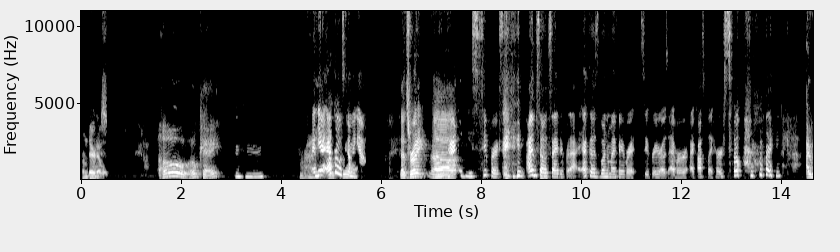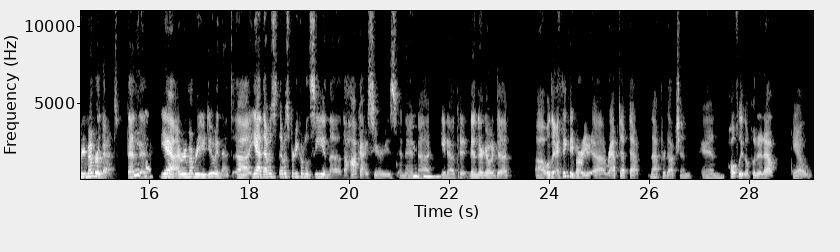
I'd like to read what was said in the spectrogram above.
from Daredevil. Oh, okay. hmm Right. And yeah, Oh, Echo's cool. coming out. That's right. So Uh, that would be super exciting. I'm so excited for that. Echo is one of my favorite superheroes ever. I cosplayed her, so like, I remember that. That Yeah. yeah. yeah, I remember you doing that. Uh, yeah, that was that was pretty cool to see in the the Hawkeye series, and then uh, Mhm. you know th- then they're going to. Uh, well, I think they've already uh, wrapped up that that production, and hopefully they'll put it out. You know,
